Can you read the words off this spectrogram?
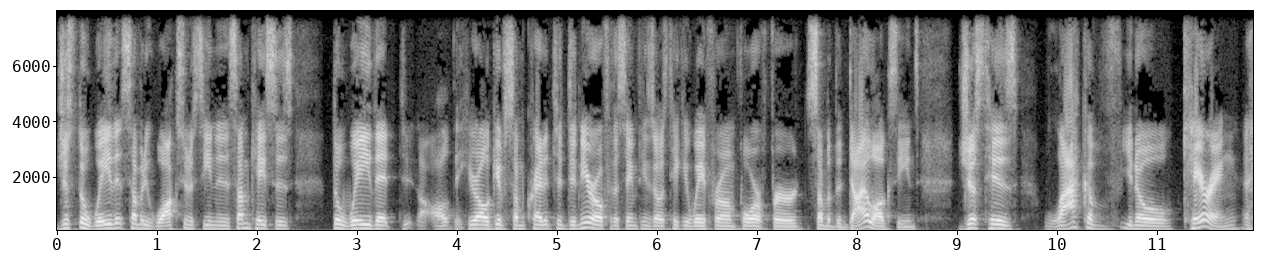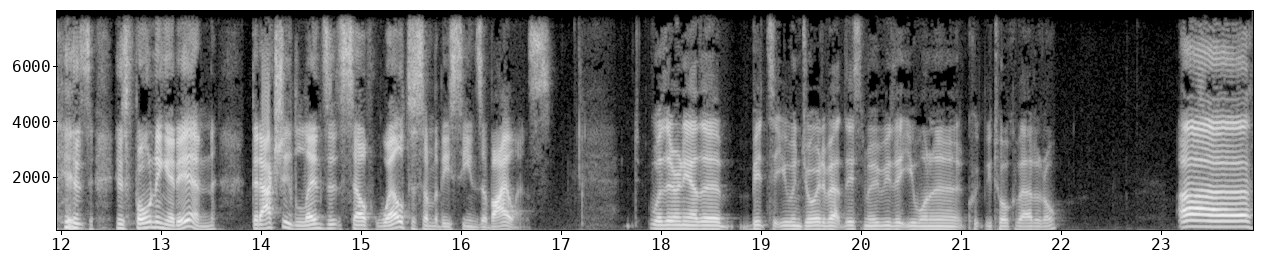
just the way that somebody walks into a scene. And in some cases, the way that I'll, here I'll give some credit to De Niro for the same things I was taking away from him for for some of the dialogue scenes. Just his lack of you know caring, his his phoning it in, that actually lends itself well to some of these scenes of violence. Were there any other bits that you enjoyed about this movie that you want to quickly talk about at all? Uh.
